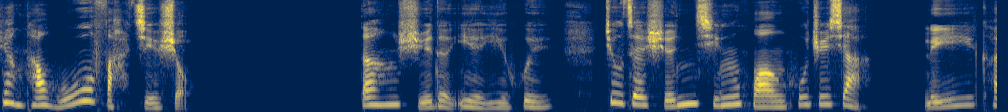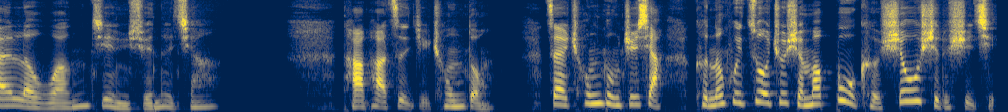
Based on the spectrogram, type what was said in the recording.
让他无法接受。当时的叶一辉就在神情恍惚之下离开了王建玄的家，他怕自己冲动，在冲动之下可能会做出什么不可收拾的事情。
